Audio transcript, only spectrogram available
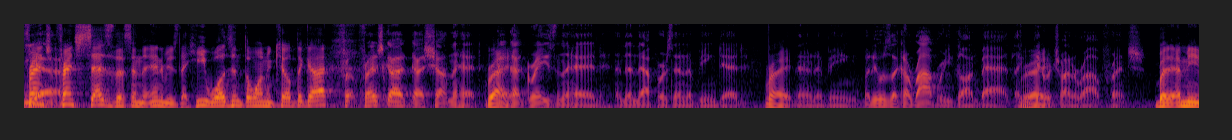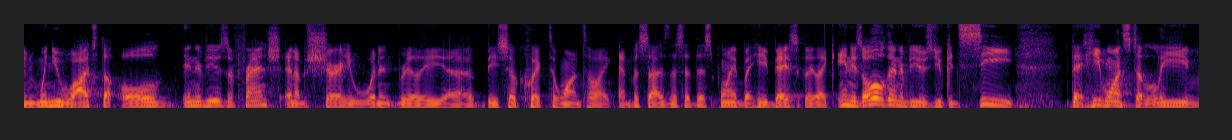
French Yeah. French says this in the interviews that he wasn't the one who killed the guy. Fr- French got, got shot in the head. Right. Got grazed in the head, and then that person ended up being dead. Right. That ended up being, but it was like a robbery gone bad. Like Right. they were trying to rob French. But I mean, when you watch the old interviews of French, and I'm sure he wouldn't really uh, be so quick to want to like emphasize this at this point, but he basically like in his old interviews, you could see that he wants to leave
